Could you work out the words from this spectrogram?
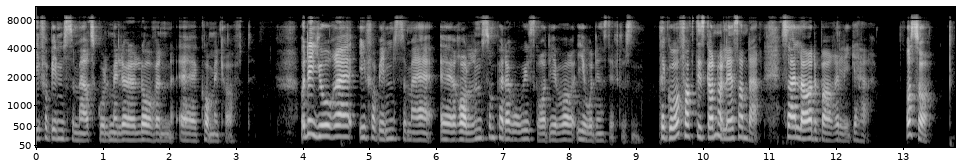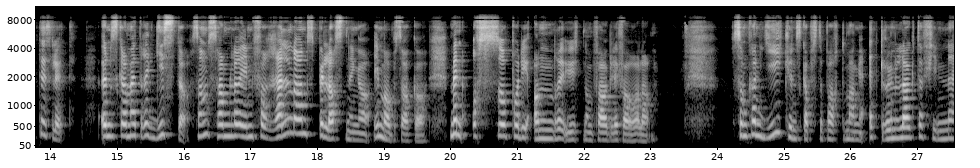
i forbindelse med at skolemiljøloven eh, kom i kraft. Og det gjorde jeg i forbindelse med eh, rollen som pedagogisk rådgiver i Odinstiftelsen. Det går faktisk an å lese den der, så jeg lar det bare ligge her. Og så, til slutt, ønsker jeg meg et register som samler inn foreldrenes belastninger i mobbesaker, men også på de andre utenomfaglige forholdene som kan gi Kunnskapsdepartementet et grunnlag til å finne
